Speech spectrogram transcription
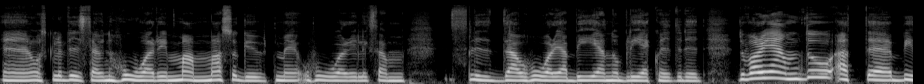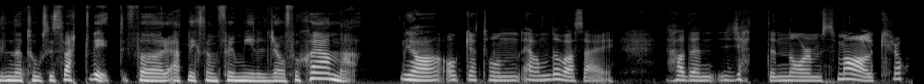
eh, och skulle visa hur en hårig mamma såg ut med hårig liksom, slida och håriga ben och blek och hit och dit. Då var det ju ändå att eh, bilderna togs i svartvitt för att liksom förmildra och försköna. Ja, och att hon ändå var så här, hade en jättenorm smal kropp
